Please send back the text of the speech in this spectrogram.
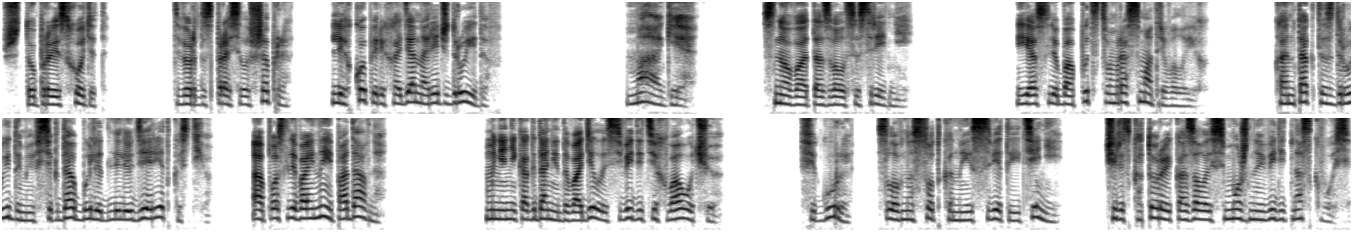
«Что происходит?» — твердо спросил Шепре, легко переходя на речь друидов. «Магия», — снова отозвался Средний. Я с любопытством рассматривала их. Контакты с друидами всегда были для людей редкостью, а после войны и подавно. Мне никогда не доводилось видеть их воочию. Фигуры, словно сотканные из света и теней, через которые, казалось, можно видеть насквозь.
